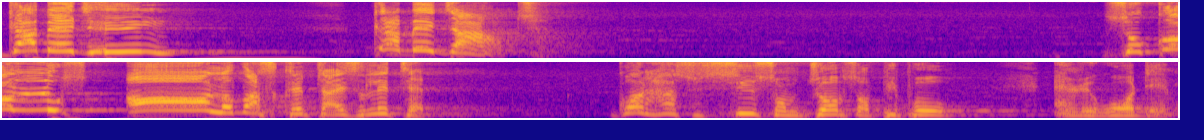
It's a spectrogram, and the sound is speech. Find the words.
garbage in, garbage out. So God looks all over scripture is littered. God has to see some jobs of people and reward them.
